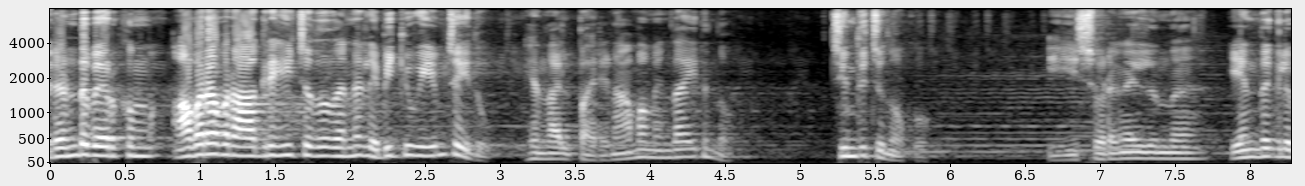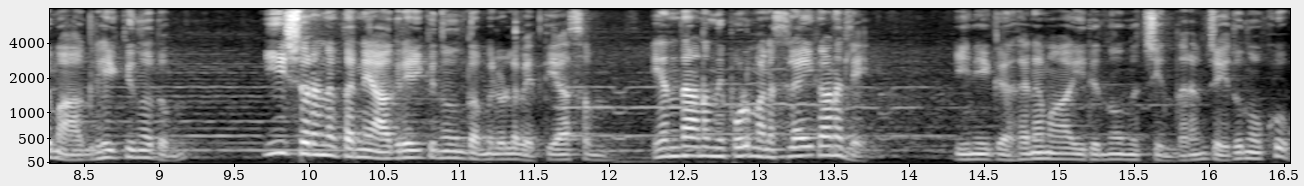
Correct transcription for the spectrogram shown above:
രണ്ടുപേർക്കും അവരവർ ആഗ്രഹിച്ചത് തന്നെ ലഭിക്കുകയും ചെയ്തു. എന്നാൽ പരിണാമം എന്തായിരുന്നു? ചിന്തിച്ചു നോക്കൂ. ഈശ്വരനിൽ നിന്ന് എന്തെങ്കിലും ആഗ്രഹിക്കുന്നതും ഈശ്വരനെ തന്നെ ആഗ്രഹിക്കുന്നതും തമ്മിലുള്ള വ്യത്യാസം എന്താണെന്ന് ഇപ്പോൾ മനസ്സിലായി കാണില്ലേ? ഇനി ഗഹനമായിരുന്നു എന്ന് ചിന്തനം ചെയ്തു നോക്കൂ.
